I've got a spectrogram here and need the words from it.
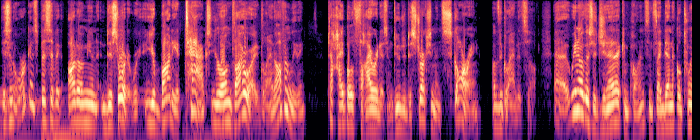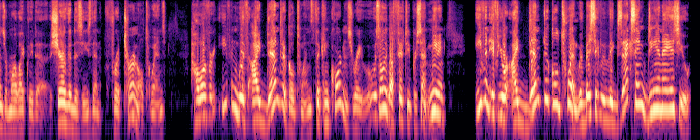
is an organ-specific autoimmune disorder where your body attacks your own thyroid gland, often leading to hypothyroidism due to destruction and scarring of the gland itself. Uh, we know there's a genetic component, since identical twins are more likely to share the disease than fraternal twins. However, even with identical twins, the concordance rate was only about 50%, meaning even if your identical twin with basically the exact same DNA as you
